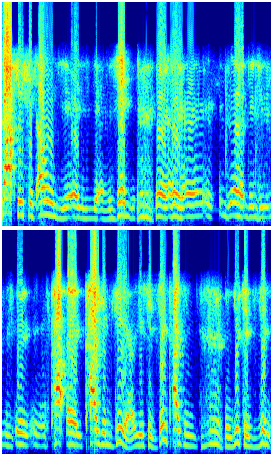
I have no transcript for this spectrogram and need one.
Zaki his own Zen Kaizen gear uses Zen Kaizen uses Zen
